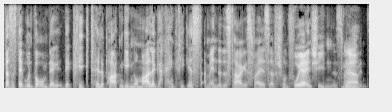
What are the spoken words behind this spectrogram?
das ist der Grund, warum der, der Krieg Telepathen gegen Normale gar kein Krieg ist am Ende des Tages, weil es äh, schon vorher entschieden ist, wer Ja. gewinnt.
